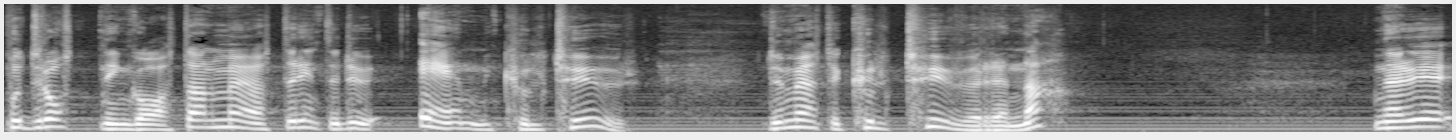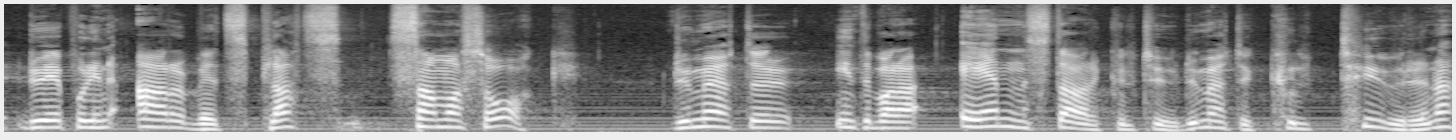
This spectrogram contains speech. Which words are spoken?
på Drottninggatan möter inte du en kultur. Du möter kulturerna. När du är, du är på din arbetsplats, samma sak. Du möter inte bara en stark kultur, du möter kulturerna.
